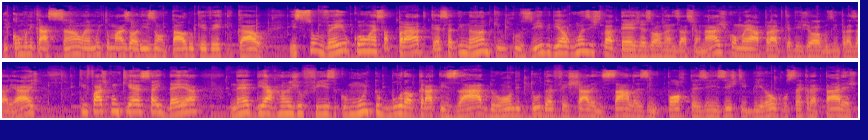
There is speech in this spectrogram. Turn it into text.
de comunicação é muito mais horizontal do que vertical. Isso veio com essa prática, essa dinâmica, inclusive, de algumas estratégias organizacionais, como é a prática de jogos empresariais, que faz com que essa ideia né, de arranjo físico muito burocratizado, onde tudo é fechado em salas, em portas e existe birô com secretárias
